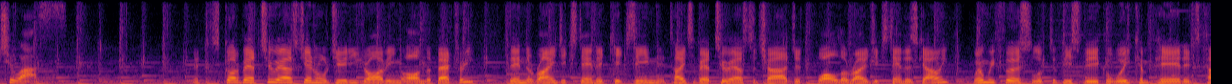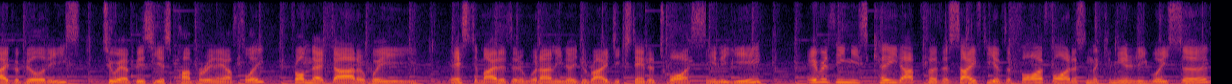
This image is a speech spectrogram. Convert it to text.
to us. It's got about two hours general duty driving on the battery. Then the range extender kicks in. It takes about two hours to charge it while the range extender is going. When we first looked at this vehicle, we compared its capabilities to our busiest pumper in our fleet. From that data, we estimated that it would only need the range extender twice in a year. Everything is keyed up for the safety of the firefighters and the community we serve.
